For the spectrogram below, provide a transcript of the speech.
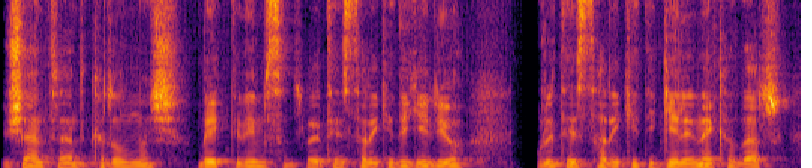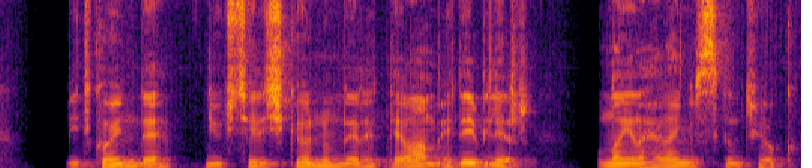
Düşen trend kırılmış. Beklediğimiz retest hareketi geliyor. Bu retest hareketi gelene kadar Bitcoin'de yükseliş görünümleri devam edebilir. Bundan yana herhangi bir sıkıntı yok.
